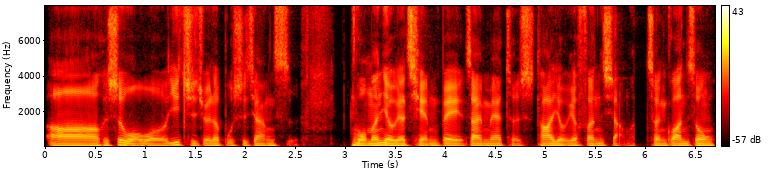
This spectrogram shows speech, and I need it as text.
啊。可是我我一直觉得不是这样子。我们有一个前辈在 Matters，他有一个分享嘛，陈冠中，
